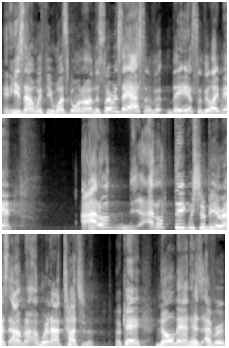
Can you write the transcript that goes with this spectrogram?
and he's not with you. What's going on? And the servants, they asked them, they answered, they're like, man, I don't, I don't think we should be arrested. I'm not, we're not touching him. Okay? No man has ever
